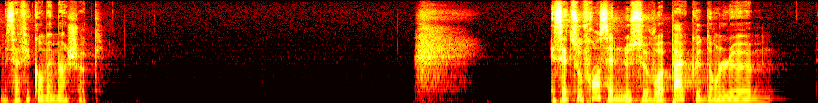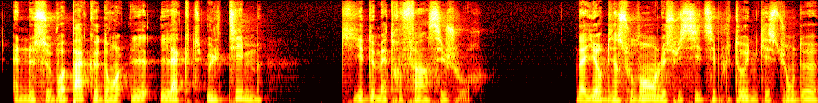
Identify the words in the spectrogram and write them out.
Mais ça fait quand même un choc. Et cette souffrance, elle ne se voit pas que dans le, elle ne se voit pas que dans l'acte ultime qui est de mettre fin à ses jours. D'ailleurs, bien souvent, le suicide, c'est plutôt une question de,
